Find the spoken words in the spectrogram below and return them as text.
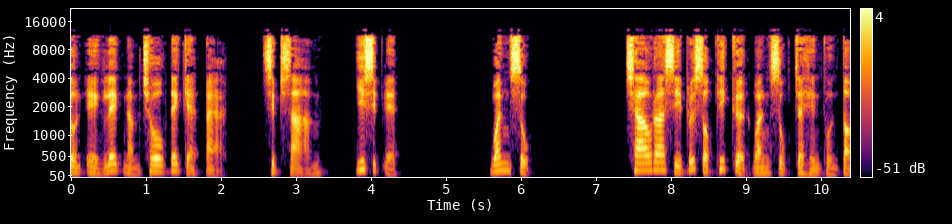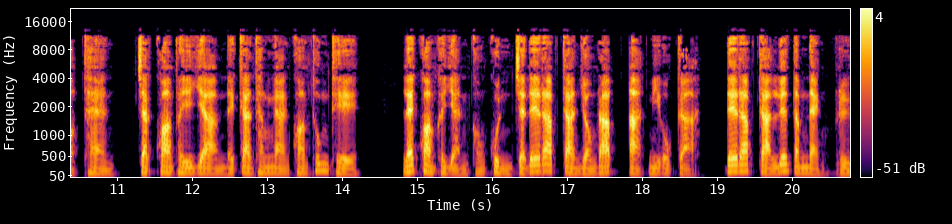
ตนเองเลขนำโชคได้แก่ 8 13 21 วันศุกร์ ชาวราศีพฤษภที่เกิดวันศุกร์จะเห็นผลตอบแทน จากความพยายามในการทำงานความทุ่มเท และความขยันของคุณจะได้รับการยอมรับอาจมีโอกาส ได้รับการเลื่อนตำแหน่งหรือ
